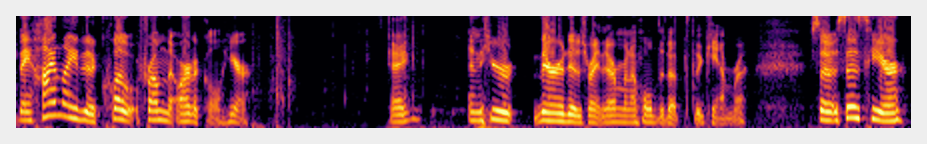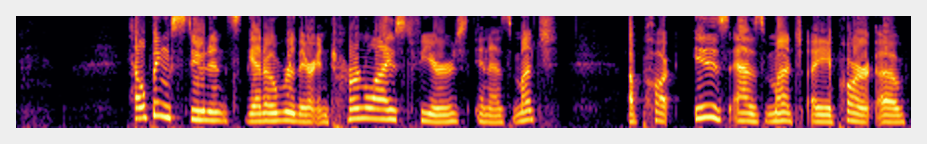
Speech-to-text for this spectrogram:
they highlighted a quote from the article here. Okay. And here, there it is right there. I'm going to hold it up to the camera. So it says here helping students get over their internalized fears in as much a part is as much a part of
